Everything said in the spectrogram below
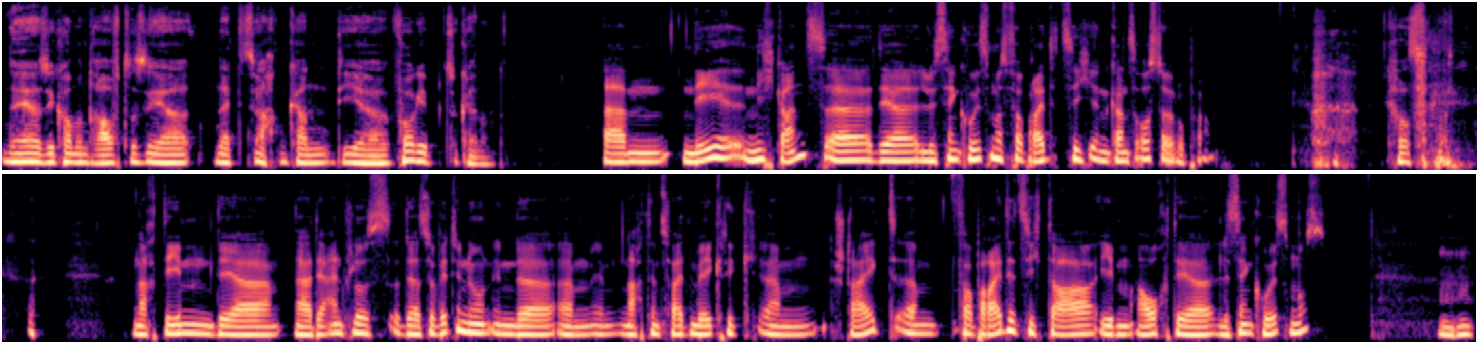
Naja, sie kommen drauf, dass er nicht Sachen kann, die er vorgibt zu können. Ähm, nee, nicht ganz. Äh, der Lysenkoismus verbreitet sich in ganz Osteuropa. Krass. Nachdem der, äh, der Einfluss der Sowjetunion in der, ähm, nach dem Zweiten Weltkrieg ähm, steigt, ähm, verbreitet sich da eben auch der Lysenkoismus. Mhm.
